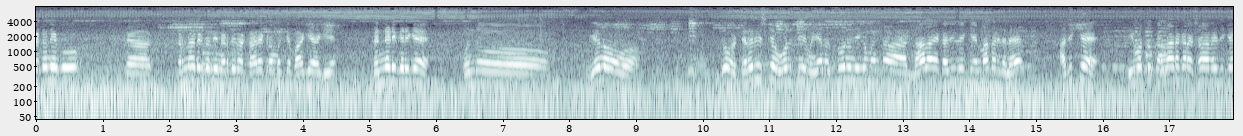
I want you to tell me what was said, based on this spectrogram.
ಘಟನೆಗೂ ಕರ್ನಾಟಕದಲ್ಲಿ ನಡೆದಿರೋ ಕಾರ್ಯಕ್ರಮಕ್ಕೆ ಭಾಗಿಯಾಗಿ ಕನ್ನಡಿಗರಿಗೆ ಒಂದು, ಏನು, ಇದು ಟೆರರಿಸ್ಟ್ಗೆ ಹೋಲಿಸಿ, ಏನು ಸೋನು ನಿಗಮ್ ಅಂತ ನಾಲಾಯಕ ಅವಿವೇಕಿ ಏನು ಮಾತಾಡಿದ್ದಾನೆ, ಅದಕ್ಕೆ ಇವತ್ತು ಕರ್ನಾಟಕ ರಕ್ಷಣಾ ವೇದಿಕೆ,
